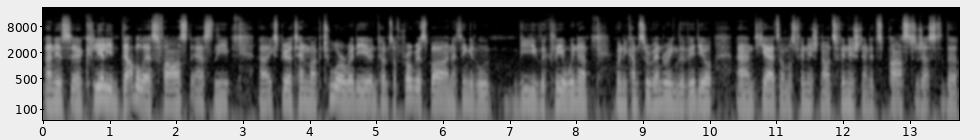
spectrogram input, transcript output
and is uh, clearly double as fast as the uh, Xperia 10 Mark II already in terms of progress bar and I think it will be the clear winner when it comes to rendering the video. And yeah it's almost finished. Now it's finished and it's past just the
